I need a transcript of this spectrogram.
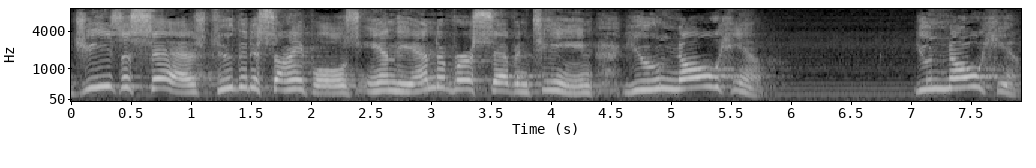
Jesus says to the disciples in the end of verse 17, You know him. You know him.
